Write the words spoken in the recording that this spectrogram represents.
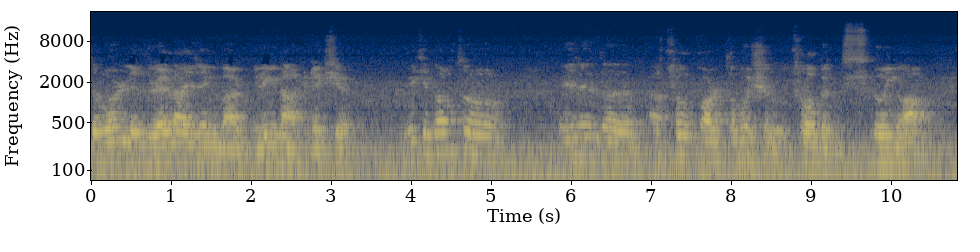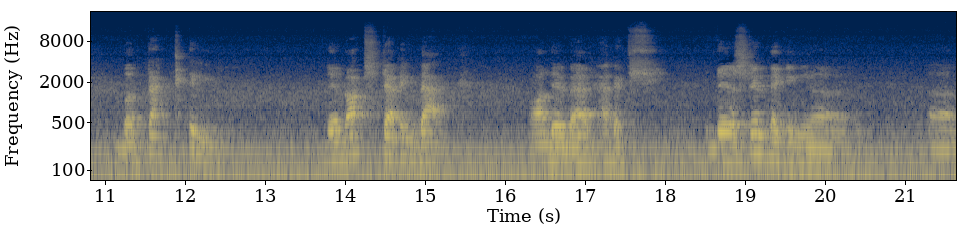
the world is realizing about green architecture, which is also it is a, a so-called commercial slogans going on, but practically they're not stepping back on their bad habits. They're still making uh, uh,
